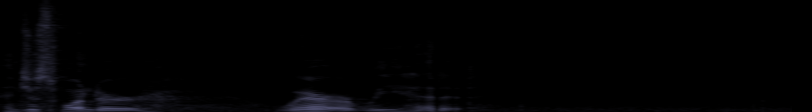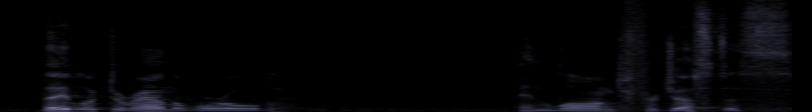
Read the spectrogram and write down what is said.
and just wonder where are we headed? They looked around the world and longed for justice.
